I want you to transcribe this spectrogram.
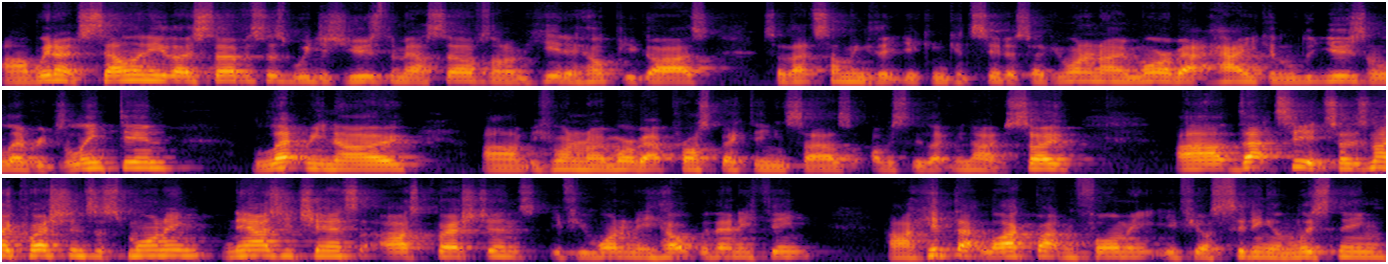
Uh, we don't sell any of those services. We just use them ourselves, and I'm here to help you guys. So that's something that you can consider. So if you want to know more about how you can use and leverage LinkedIn, let me know. Um, if you want to know more about prospecting and sales, obviously let me know. So uh, that's it. So there's no questions this morning. Now's your chance to ask questions. If you want any help with anything, uh, hit that like button for me if you're sitting and listening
